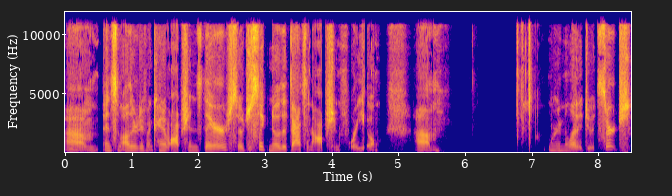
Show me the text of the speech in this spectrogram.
um, and some other different kind of options there. So just like know that that's an option for you. Um, we're going to let it do its search.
